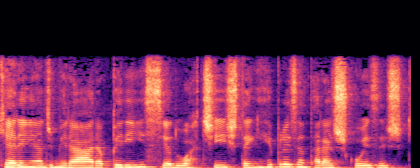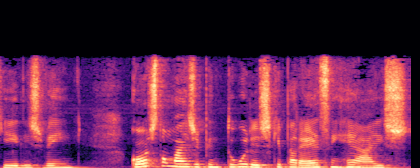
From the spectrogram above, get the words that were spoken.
Querem admirar a perícia do artista em representar as coisas que eles veem. Gostam mais de pinturas que parecem reais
